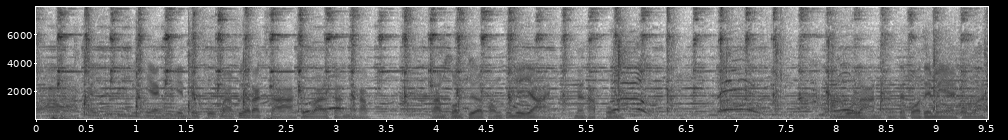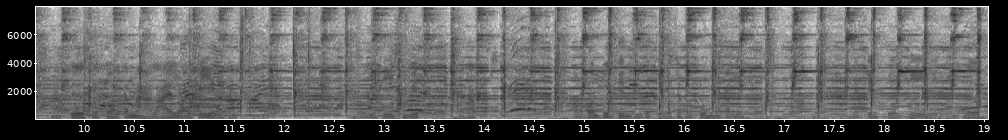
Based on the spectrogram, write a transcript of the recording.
ว่าให้อยู่ดีมีแหงอยู่เย็นเป็นสุขมาเพื่อรักษาเป็นวารสันนะครับ ตามความเชื่อของคุณญ่ๆนะครับผมของโบราณของแต่พอแต่แม่คนว่านับถือสืบต่อกันมาหลายร้อยปีแล้วครับ คุณจินทีสะเกษเฉพาะกลุ่มนะครับนี่ในเขตพื้นที่อำเภอโพ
